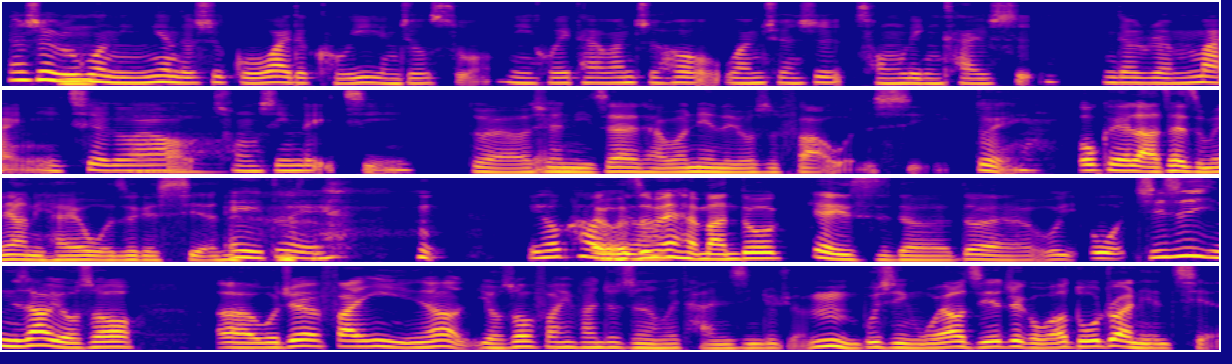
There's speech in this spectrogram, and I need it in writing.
但是如果你念的是国外的口译研究所，你回台湾之后完全是从零开始，你的人脉，你一切都要重新累积。对，而且你在台湾念的又是法文系。对，OK 啦，再怎么样你还有我这个线。哎，对，以后靠我这边还蛮多 case 的。对我，我其实你知道有时候。呃，我觉得翻译，你知道，有时候翻一翻就真的会贪心，就觉得嗯不行，我要接这个，我要多赚点钱。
